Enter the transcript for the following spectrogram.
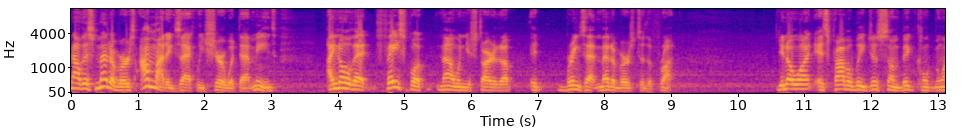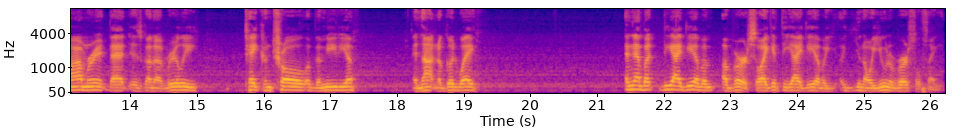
Now, this metaverse, I'm not exactly sure what that means. I know that Facebook, now when you start it up, it brings that metaverse to the front. You know what? It's probably just some big conglomerate that is going to really take control of the media and not in a good way. And then, but the idea of a, a verse, so I get the idea of a, a, you know, a universal thing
